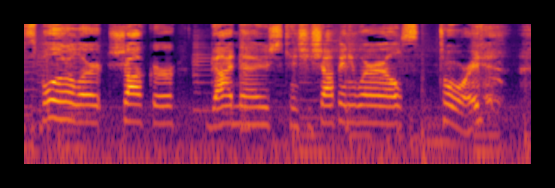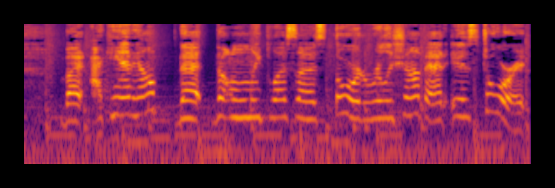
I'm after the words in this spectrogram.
spoiler alert, shocker, God knows, can she shop anywhere else? Torrid. But I can't help that the only plus size store to really shop at is Torrid.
